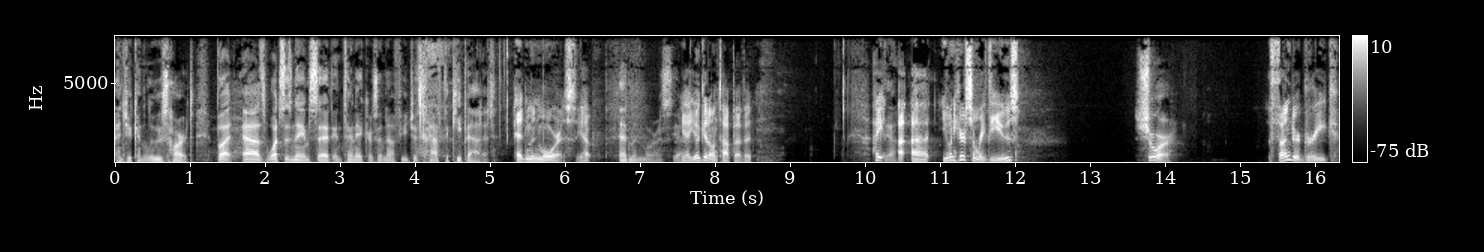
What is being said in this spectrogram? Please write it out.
and you can lose heart. But as what's his name said, in ten acres enough, you just have to keep at it. Edmund Morris. Yep. Edmund Morris. Yeah. Yeah, you'll get on top of it. Hey, Yeah. uh, uh, you want to hear some reviews? Sure. Thunder Greek.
